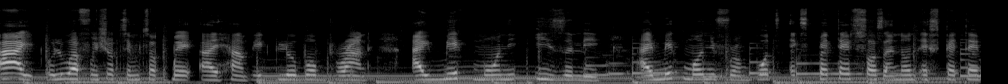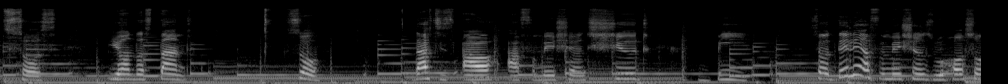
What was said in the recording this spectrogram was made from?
I Oluwafunsho Timtokpe, I am a global brand. I make money easily. I make money from both expected source and unexpected source. You understand? So that is how affirmation should be. So daily affirmations will also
